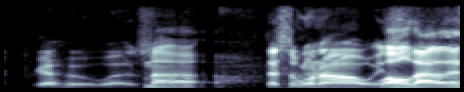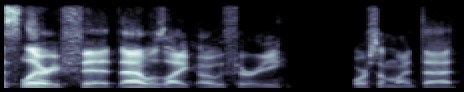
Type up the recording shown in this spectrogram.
I forgot who it was. No, That's the one I always. well, that, that's Larry Fitz. That was like 03. Or something like that.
